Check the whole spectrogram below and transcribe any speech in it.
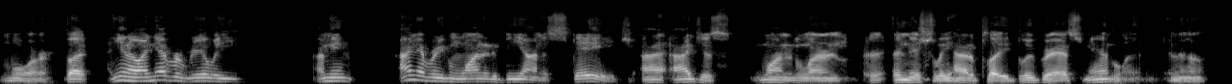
more. But, you know, I never really, I mean, I never even wanted to be on a stage. I, I just wanted to learn uh, initially how to play bluegrass mandolin, you know.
